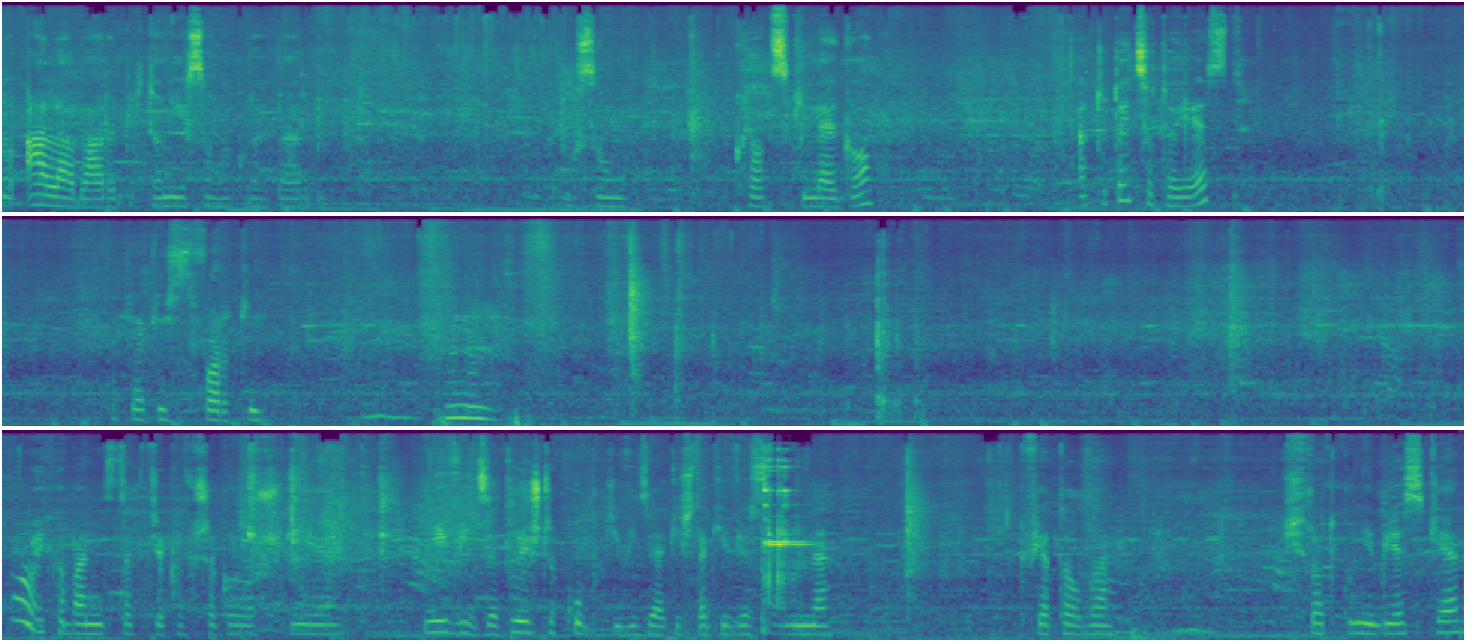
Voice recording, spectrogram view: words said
No ala Barbie, to nie są akurat Barbie. Tu są klocki Lego. A tutaj co to jest? Takie jakieś stworki. No i chyba nic tak ciekawszego już nie, nie widzę. Tu jeszcze kubki widzę, jakieś takie wiosenne, kwiatowe. W środku niebieskie.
